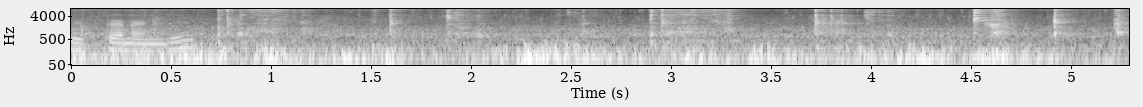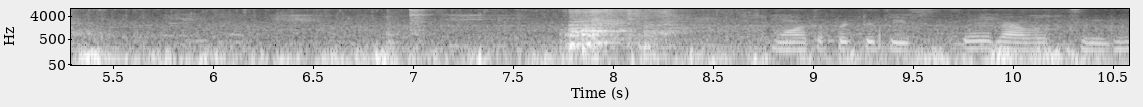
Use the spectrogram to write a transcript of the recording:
పెట్టానండి. మూత పెట్టి తీస్తే ఇలా వచ్చింది.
